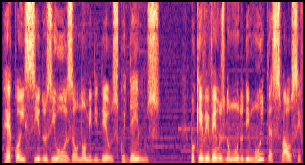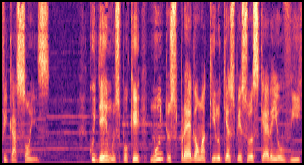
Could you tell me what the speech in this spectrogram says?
reconhecidos e usam o nome de Deus. Cuidemos, porque vivemos num mundo de muitas falsificações. Cuidemos, porque muitos pregam aquilo que as pessoas querem ouvir.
